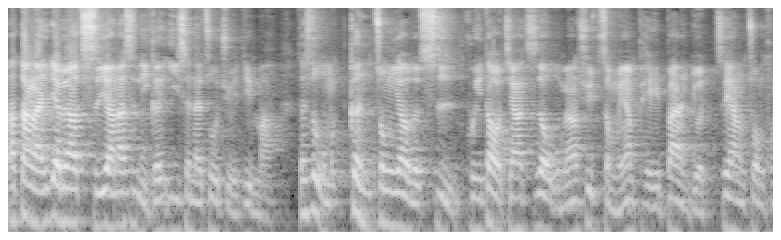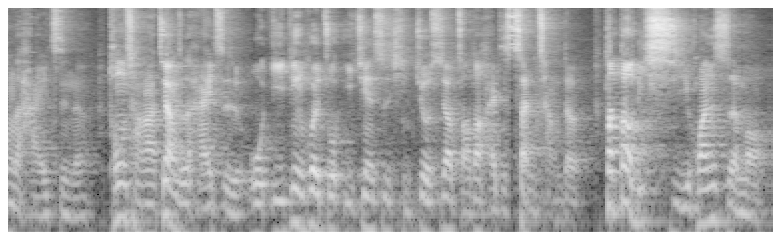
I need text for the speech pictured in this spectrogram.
那当然，要不要吃药，那是你跟医生来做决定嘛。但是我们更重要的是，回到家之后，我们要去怎么样陪伴有这样状况的孩子呢？通常啊，这样子的孩子，我一定会做一件事情，就是要找到孩子擅长的，他到底喜欢什么。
